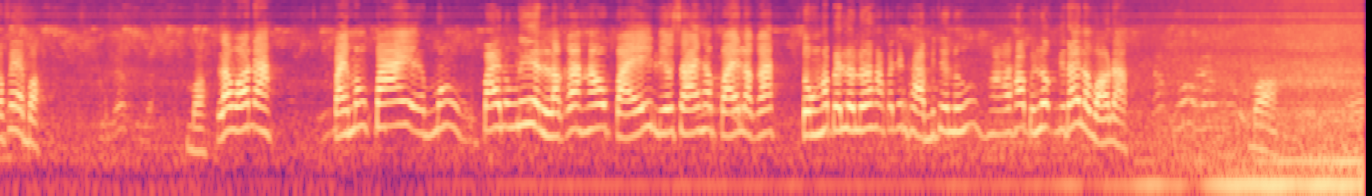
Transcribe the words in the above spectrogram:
กาแฟบ่ บ่แล้ววะนะไปมองไปมองไปโรงเรียนแล้วก็เฮาไปเลี้ยวซ้ายเฮาไปแล้วก็ตรงเฮาไปเรื่อยๆเฮาก็ยังถามอีกเทื่อนึงเฮาเฮาไปเลิกอยู่ได้แล้วบ่น่ะแล้วลูกแล้วบบ่อ๋อ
